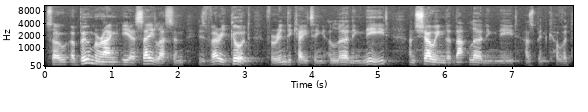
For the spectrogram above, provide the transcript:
So a boomerang ESA lesson is very good for indicating a learning need and showing that that learning need has been covered.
